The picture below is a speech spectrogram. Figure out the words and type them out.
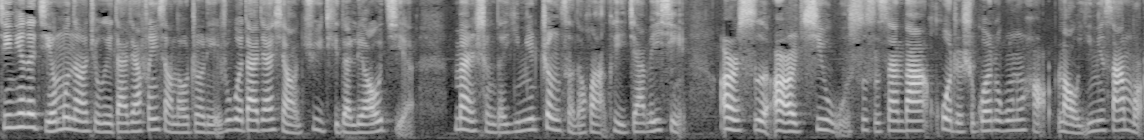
今天的节目呢，就给大家分享到这里。如果大家想具体的了解曼省的移民政策的话，可以加微信二四二二七五四四三八，或者是关注公众号“老移民 summer”，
